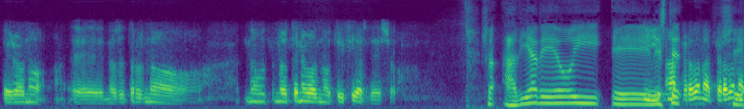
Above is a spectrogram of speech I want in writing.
pero no, eh, nosotros no, no, no tenemos noticias de eso. O sea, a día de hoy... Eh, este... Ah, perdona, perdona,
